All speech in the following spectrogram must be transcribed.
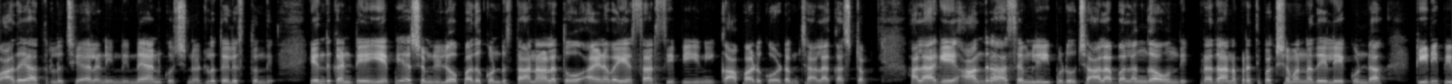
పాదయాత్రలు చేయాలని నిర్ణయానికి వచ్చినట్లు తెలుస్తుంది. ఎందుకంటే ఏపీ అసెంబ్లీలో పదకొండు స్థానాలతో ఆయన వైఎస్ఆర్సీపీని కాపాడుకోవడం చాలా కష్టం. అలాగే ఆంధ్ర అసెంబ్లీ ఇప్పుడు చాలా బలంగా ఉంది. ప్రధాన ప్రతిపక్షం అన్నదే లేకుండా టీడీపీ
